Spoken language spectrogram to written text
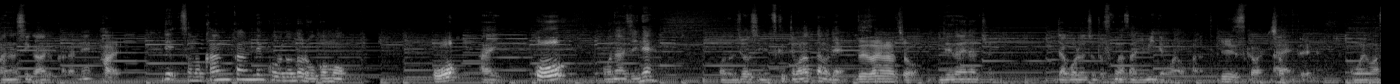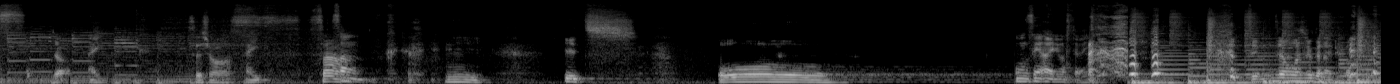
話があるからね。でそのカンカンレコードのロゴもお？はい。お？同じねこの上司に作ってもらったので。デザイナー長。いデザイナー長に。じゃあこれをちょっと福間さんに見てもらおうかなと。いですか？見ちゃって、思います。じゃあ。はい。失礼します。はい。三。3二。一。おお温泉入りましたね 全然面白くないかもしれない。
